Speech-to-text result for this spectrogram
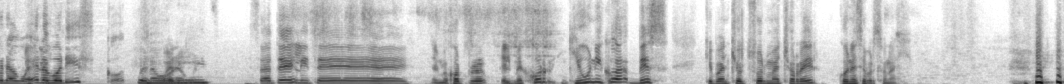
era buena Morisco. Buena, Buena, Boris. ¡Satélite! El mejor, el mejor y único vez que Pancho el Sur me ha hecho reír con ese personaje.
